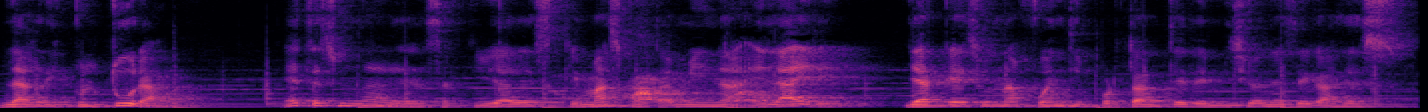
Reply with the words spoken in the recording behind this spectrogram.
La agricultura. Esta es una de las actividades que más contamina el aire, ya que es una fuente importante de emisiones de gases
